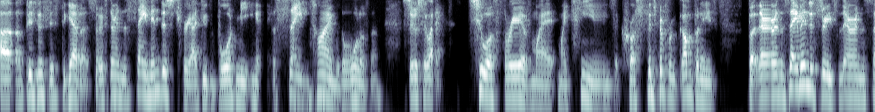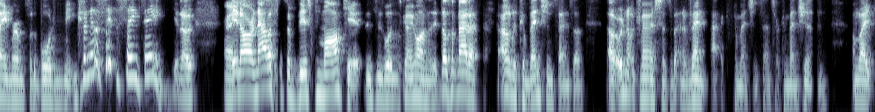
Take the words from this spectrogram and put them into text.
uh, businesses together. So if they're in the same industry, I do the board meeting at the same time with all of them. So you'll see like two or three of my my teams across the different companies but they're in the same industry so they're in the same room for the board meeting. Because i'm going to say the same thing you know? Right. in our analysis of this market this is what's going on. And it doesn't matter. I own a convention center uh, or not a convention center but an event at a convention center a convention. I'm like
